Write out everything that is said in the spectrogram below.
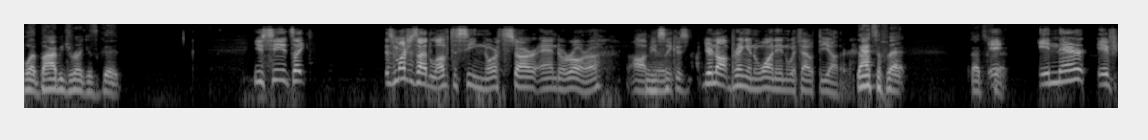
but Bobby Drake is good. You see, it's like as much as I'd love to see North Star and Aurora, obviously, mm-hmm. because you're not bringing one in without the other. That's a fact. That's a It- in there if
